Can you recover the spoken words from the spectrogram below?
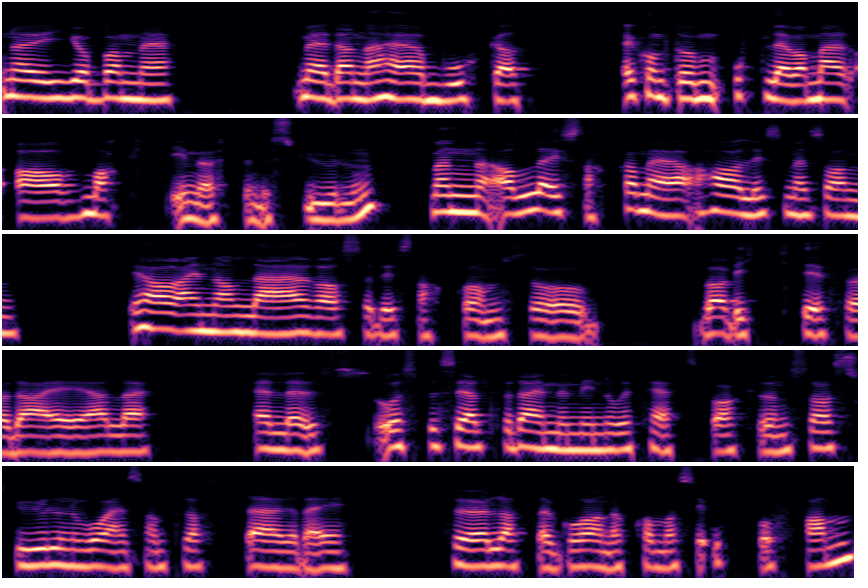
når jeg jobber med, med denne her boka, at jeg kom til å oppleve mer avmakt i møte med skolen. Men alle jeg snakker med, har liksom en sånn De har en eller annen lærer som de snakker om som var viktig for dem, eller eller, og spesielt for de med minoritetsbakgrunn, så har skolen vært en sånn plass der de føler at det går an å komme seg opp og fram.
